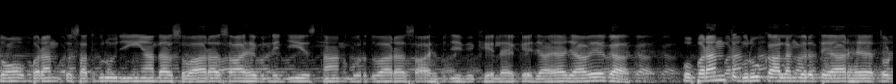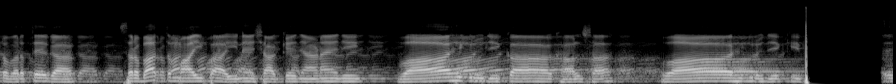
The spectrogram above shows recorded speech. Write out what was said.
ਤੋਂ ਉਪਰੰਤ ਸਤਿਗੁਰੂ ਜੀਆਂ ਦਾ ਸਵਾਰਾ ਸਾਹਿਬ, ਨਿੱਜੀ ਸਥਾਨ ਗੁਰਦੁਆਰਾ ਸਾਹਿਬ ਜੀ ਵਿਖੇ ਲੈ ਕੇ ਜਾਇਆ ਜਾਵੇਗਾ। ਉਪਰੰਤ ਗੁਰੂ ਕਾ ਲੰਗਰ ਤਿਆਰ ਹੈ ਟੁੱਟ ਵਰਤੇਗਾ। ਸਰਬੱਤ ਮਾਈ ਭਾਈ ਨੇ ਛਾਕੇ ਜਾਣਾ ਹੈ ਜੀ। ਵਾਹਿਗੁਰੂ ਜੀ ਕਾ ਖਾਲਸਾ, ਵਾਹਿਗੁਰੂ ਜੀ ਕੀ ਤੇ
